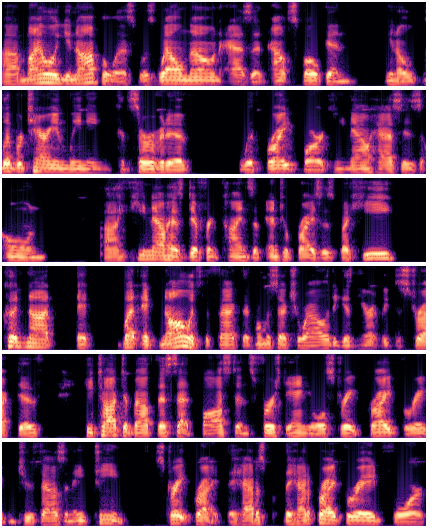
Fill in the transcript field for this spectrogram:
Uh, Milo Yiannopoulos was well known as an outspoken you know, libertarian leaning conservative with Breitbart. He now has his own, uh, he now has different kinds of enterprises, but he could not but acknowledge the fact that homosexuality is inherently destructive. He talked about this at Boston's first annual Straight Pride Parade in 2018. Straight Pride. They had a they had a pride parade for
